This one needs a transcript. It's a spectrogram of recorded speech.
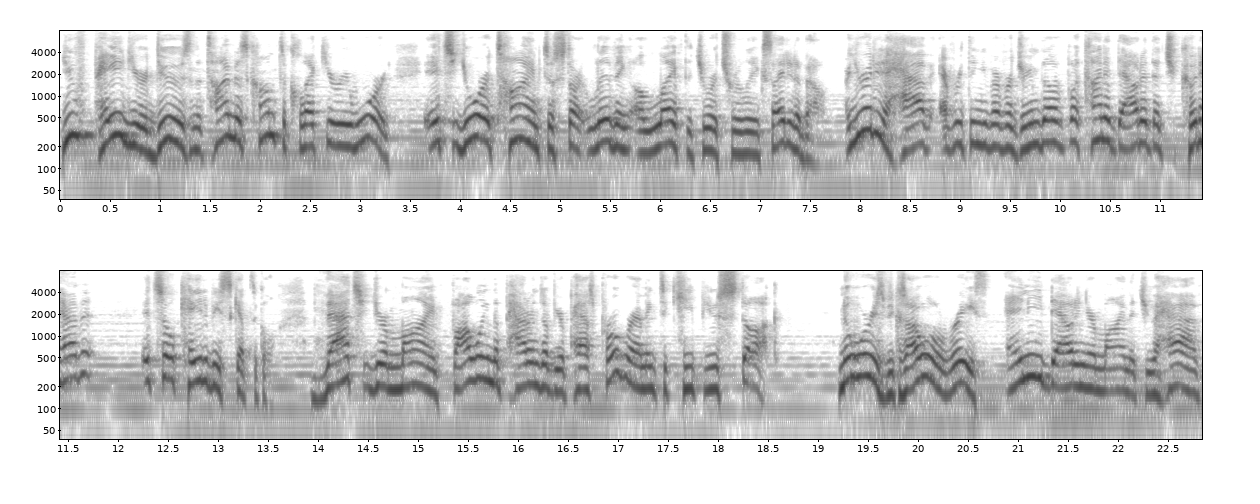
You've paid your dues and the time has come to collect your reward. It's your time to start living a life that you are truly excited about. Are you ready to have everything you've ever dreamed of, but kind of doubted that you could have it? It's okay to be skeptical. That's your mind following the patterns of your past programming to keep you stuck. No worries because I will erase any doubt in your mind that you have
